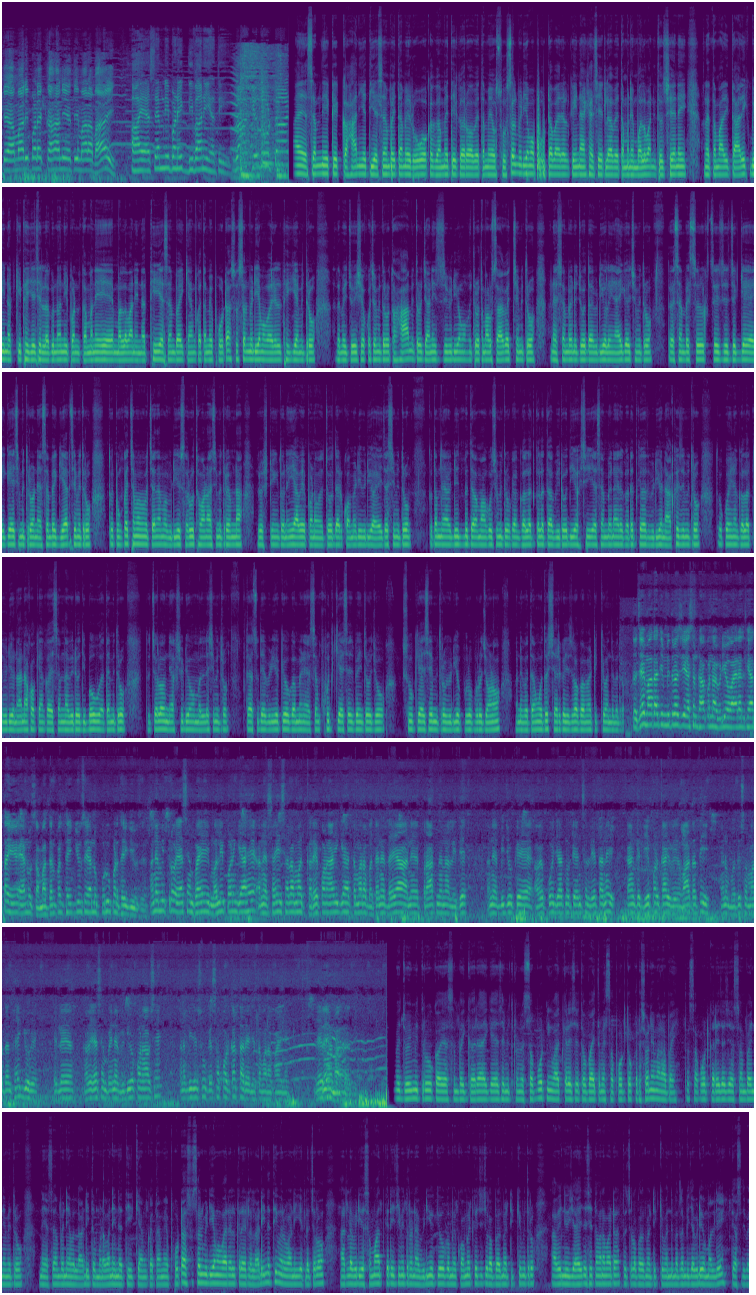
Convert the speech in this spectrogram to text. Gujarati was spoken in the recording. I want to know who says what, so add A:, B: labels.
A: કે અમારી પણ એક કહાની હતી મારા ભાઈ.
B: આ એસએમની પણ એક દીવાની હતી.
C: આ એસએમની એક એક કહાની હતી. એસએમભાઈ તમે રોવો કે ગમે તે કરો. હવે તમે સોશિયલ મીડિયામાં ફોટા વાયરલ કરી નાખ્યા છે એટલે હવે તમને મળવાની તો છે નહીં. અને તમારી તારીખ બી નક્કી થઈ જાય છે લગ્નની પણ તમને એ મળવાની નથી. એસએમભાઈ કેમ કે તમે ફોટા સોશિયલ મીડિયામાં વાયરલ થઈ ગયા મિત્રો. તમે જોઈ શકો છો મિત્રો. તો હા મિત્રો જાણીશ વિડીયોમાં મિત્રો તમારું સ્વાગત છે મિત્રો. અને એસએમભાઈનો જોરદાર વીડિયો લઈને આવી ગયો છું મિત્રો. તો એસએમભાઈ સુરક્ષિત જગ્યાએ આવી ગયા છે મિત્રો. અને એસએમભાઈ ગેર છે મિત્રો. તો ટૂંક જ સમયમાં ચેનલમાં વીડિયો શરૂ થવાના છે મિત્રો. એમના રોસ્ટિંગ તો નહીં આવે, પણ જોરદાર કોમેડી વીડિયો આવી જશે મિત્રો. તો તમને આ જ બતાવવા માગું છું મિત્રો કે ગલત ગલત આ વિરોધી છે એસએમભાઈના એટલે ગલત ગલત વીડિયો નાખે છે મિત્રો. તો કોઈને ગલત વીડિયો ના નાખો, ક્યાંક એસએમના વિરોધી બહુ હતા મિત્રો. તો ચલો નેક્સ્ટ વિડીયોમાં મળીએ છીએ મિત્રો. ત્યાં સુધી આ વીડિયો કેવો ગમે ને એસએમ ખુદ કહે છે મિત્રો. જો શું કહે છે મિત્રો વીડિયો પૂરો પૂરો જાણો અને બધા વધુ શેર કરજો. ચલો ભાઈ ટીક્યો વંદે મિત્રો.
D: તો જય માતાજી મિત્રો જે એસ એમ ઠાકોરના વીડિયો વાયરલ થયા હતા એનું સમાધાન પણ થઈ ગયું છે એનું પૂરું પણ થઈ ગયું છે.
E: અને મિત્રો એસએમ ભાઈ મળી પણ ગયા છે અને સહી સલામત ઘરે પણ આવી ગયા તમારા બધાને દયા અને પ્રાર્થનાના લીધે. અને બીજું કે હવે કોઈ જાતનું ટેન્શન લેતા નહીં કારણ કે જે પણ કાંઈ વાત હતી એનું બધું સમાધાન થઈ ગયું છે. એટલે હવે એસએમ ભાઈને વીડિયો પણ આવશે અને બીજું શું કે સપોર્ટ કરતા રહેજો તમારા ભાઈને. જય
D: જય માતાજી.
C: તમે જોઈ મિત્રો કે એસએમભાઈ ઘરે આવી ગયા છે, મિત્રોને સપોર્ટની વાત કરે છે, તો ભાઈ તમે સપોર્ટ તો કરશો ને મારા ભાઈ? તો સપોર્ટ કરે જજો એસએમભાઈને મિત્રો. અને એસએમભાઈને હવે લાડી તો મળવાની નથી, કેમ કે તમે ફોટા સોશિયલ મીડિયામાં વાયરલ કર્યા એટલે લાડી નથી મળવાની. એટલે ચલો આટલા વીડિયો સમાપ્ત કરીએ છીએ મિત્રો, અને આ વીડિયો કેવો ગમે કોમેન્ટ કરજો. ચલો ભારતમાં ટીકે મિત્રો. આવી ન્યૂઝ આવી જશે તમારા માટે. તો ચલો ભારતમાં ટીકે વંદે માત્ર બીજા વીડિયો મળીએ. ત્યાં સુધી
